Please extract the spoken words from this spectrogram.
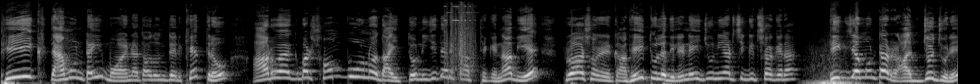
ঠিক তেমনটাই ময়নাতদন্তের ক্ষেত্রেও আরও একবার সম্পূর্ণ দায়িত্ব নিজেদের কাঁধ থেকে নামিয়ে প্রশাসনের কাঁধেই তুলে দিলেন এই জুনিয়র চিকিৎসকেরা। ঠিক যেমনটা রাজ্য জুড়ে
